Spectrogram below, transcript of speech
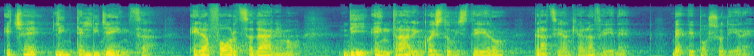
e c'è l'intelligenza e la forza d'animo di entrare in questo mistero, grazie anche alla fede, beh, vi posso dire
